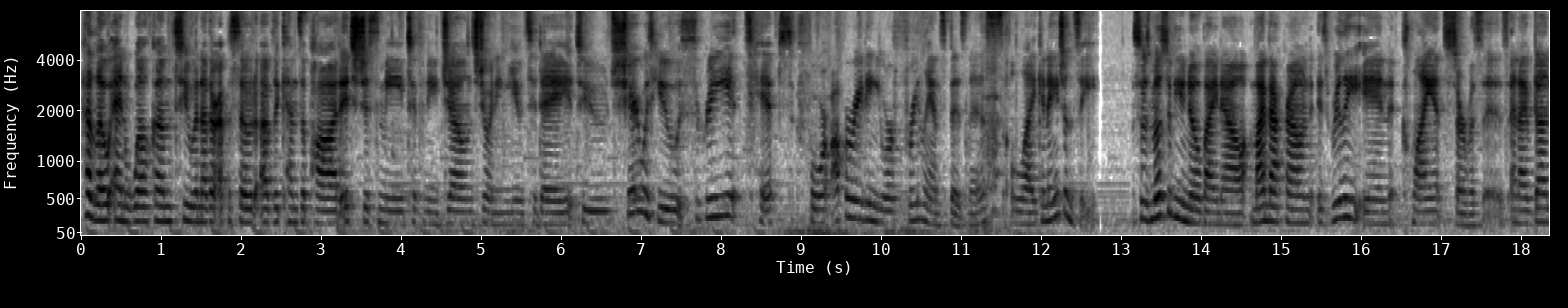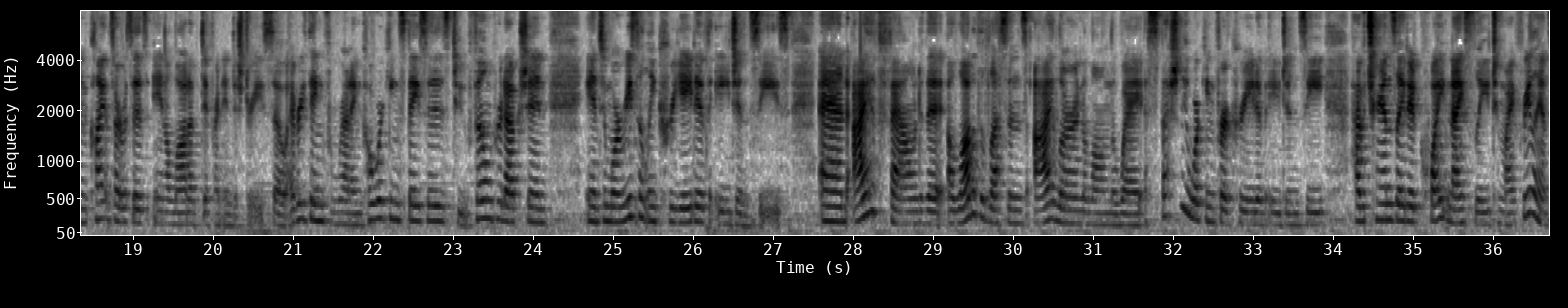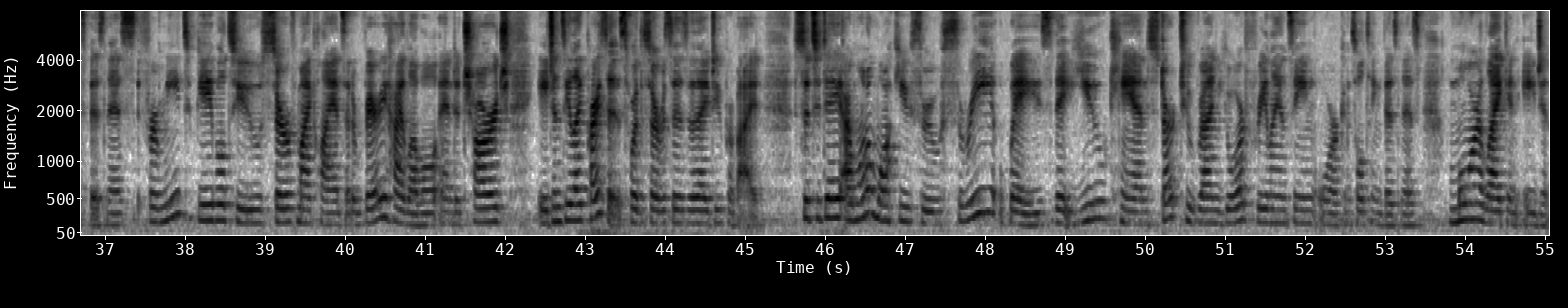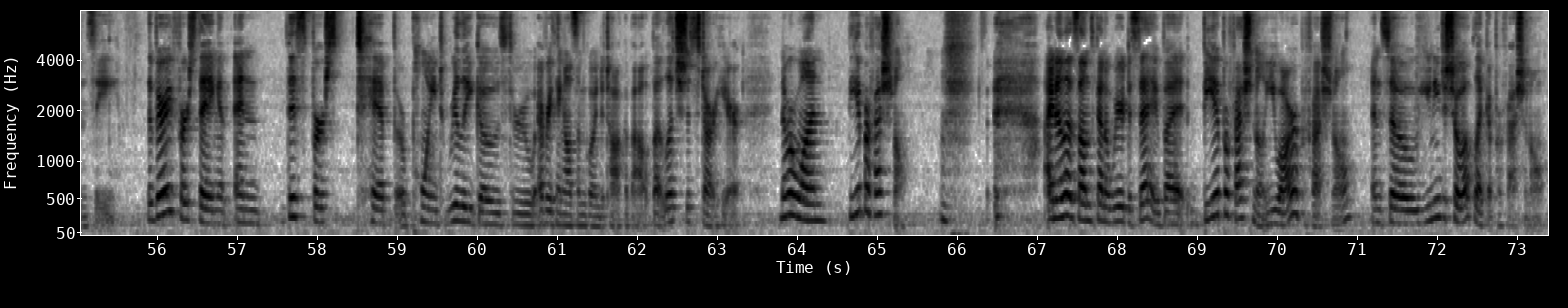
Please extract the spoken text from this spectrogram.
Hello and welcome to another episode of the Kenza Pod. It's just me, Tiffany Jones, joining you today to share with you three tips for operating your freelance business like an agency. So, as most of you know by now, my background is really in client services, and I've done client services in a lot of different industries. So, everything from running co working spaces to film production and to more recently creative agencies. And I have found that a lot of the lessons I learned along the way, especially working for a creative agency, have translated quite nicely to my freelance business for me to be able to serve my clients at a very high level and to charge agency like prices for the services that I do provide. So, today I want to walk you through three ways that you can start to run your freelancing or consulting business more like an agency. The very first thing, and this first tip or point really goes through everything else I'm going to talk about, but let's just start here. Number one, be a professional. I know that sounds kind of weird to say, but be a professional. You are a professional, and so you need to show up like a professional.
